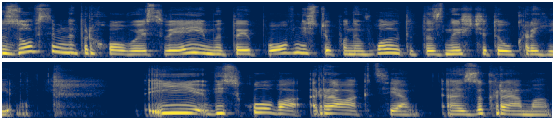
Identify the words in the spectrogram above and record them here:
зовсім не приховує своєї мети повністю поневолити та знищити Україну. І військова реакція, е, зокрема.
